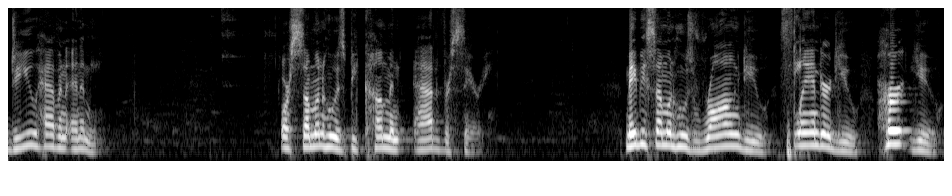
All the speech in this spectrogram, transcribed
Do you have an enemy? Or someone who has become an adversary? Maybe someone who's wronged you, slandered you, hurt you.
